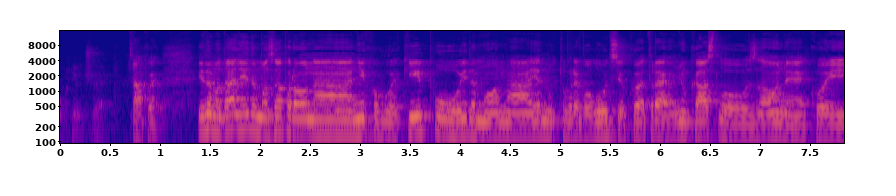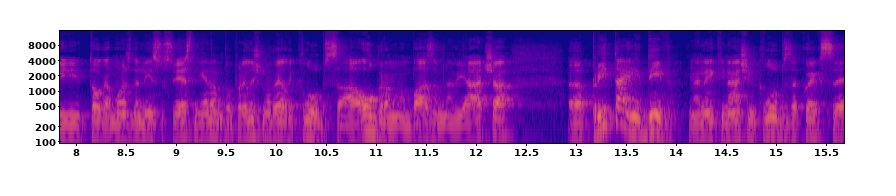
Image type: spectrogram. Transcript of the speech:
uključuje. Tako je. Idemo dalje, idemo zapravo na njihovu ekipu, idemo na jednu tu revoluciju koja traje u Newcastle za one koji toga možda nisu svjesni. Jedan poprilično velik klub sa ogromnom bazom navijača. E, Pritajni div, na neki način klub za kojeg se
